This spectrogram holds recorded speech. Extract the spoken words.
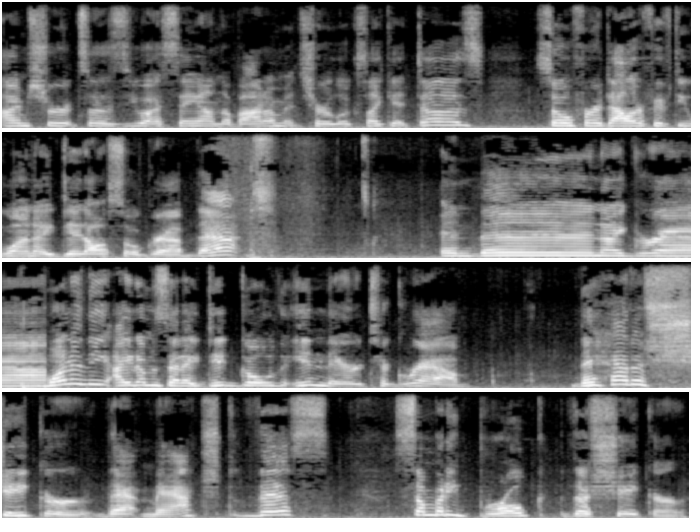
I'm sure it says USA on the bottom. It sure looks like it does. So for $1.51, I did also grab that. And then I grabbed one of the items that I did go in there to grab. They had a shaker that matched this. Somebody broke the shaker.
